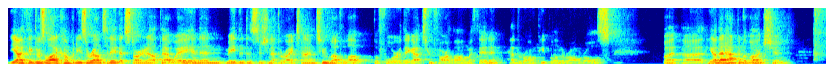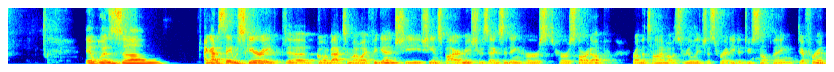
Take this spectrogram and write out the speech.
yeah, I think there's a lot of companies around today that started out that way and then made the decision at the right time to level up before they got too far along with it and had the wrong people in the wrong roles. But uh, you know that happened a bunch, and it was um, I got to say it was scary. Uh, going back to my wife again, she she inspired me. She was exiting her her startup around the time I was really just ready to do something different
